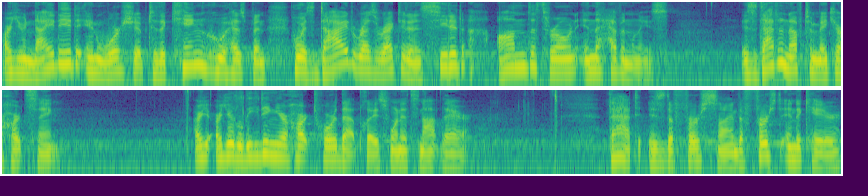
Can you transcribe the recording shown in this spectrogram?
are united in worship to the King who has been, who has died, resurrected, and is seated on the throne in the heavenlies. Is that enough to make your heart sing? Are you, are you leading your heart toward that place when it's not there? That is the first sign, the first indicator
